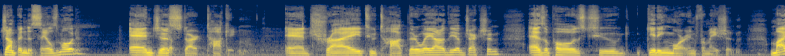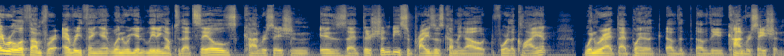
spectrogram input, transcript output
jump into sales mode and just yep. start talking and try to talk their way out of the objection as opposed to getting more information my rule of thumb for everything when we're getting leading up to that sales conversation is that there shouldn't be surprises coming out for the client when we're at that point of the of the, of the conversation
